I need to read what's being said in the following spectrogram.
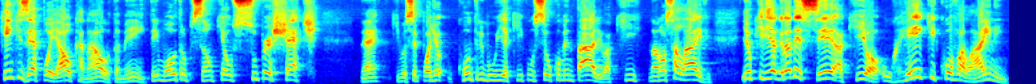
quem quiser apoiar o canal também, tem uma outra opção que é o Super Chat, né? Que você pode contribuir aqui com o seu comentário aqui na nossa live. E eu queria agradecer aqui, ó, o Reiki Kovalainen,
